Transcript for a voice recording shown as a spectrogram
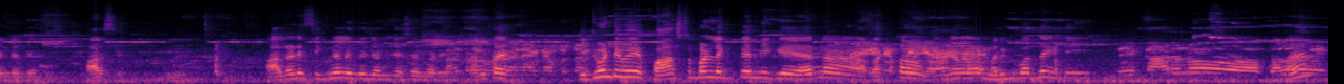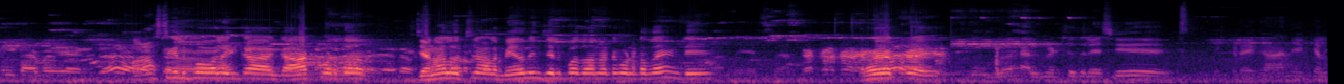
ఏంటిది? ఆర్సీ ఆల్రెడీ సిగ్నల్ ఎందుకు జంప్ చేశాను మరి? అంత ఇటువంటివి ఫాస్ట్ బండ్లు ఎక్కితే మీకు ఏదైనా రక్తం మరిగిపోద్దా ఏంటి? ఫాస్ట్కి వెళ్ళిపోవాలి ఇంకా ఇంకా ఆగకూడదు. జనాలు వచ్చిన వాళ్ళ మీద నుంచి వెళ్ళిపోదాం అన్నట్టుగా ఉంటుందా ఏంటి? ఇరవై ఒక్క రూమ్లో హెల్మెట్ వదిలేసి ఇక్కడే కానీ ఇక్కడ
